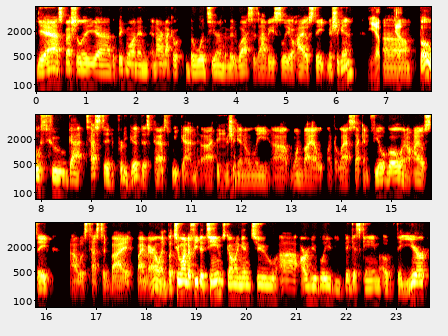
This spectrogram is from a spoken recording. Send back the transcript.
Yeah, especially uh, the big one in, in our neck of the woods here in the Midwest is obviously Ohio State, Michigan. Yep, um, yep. Both who got tested pretty good this past weekend. Uh, I think mm-hmm. Michigan only uh, won by a, like a last second field goal, and Ohio State uh, was tested by by Maryland. But two undefeated teams going into uh, arguably the biggest game of the year.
